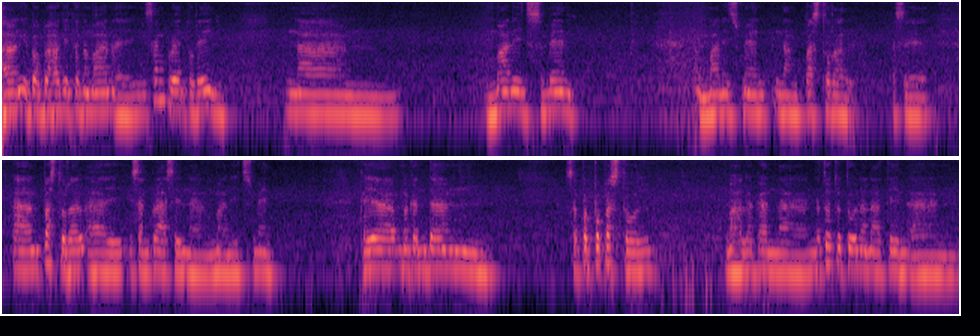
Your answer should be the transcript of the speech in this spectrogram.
Ang ibabahagi ko naman ay isang kwento rin ng management management ng pastoral kasi ang pastoral ay isang klase ng management. Kaya magandang sa pagpapastol, mahalaga na natututunan natin ang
